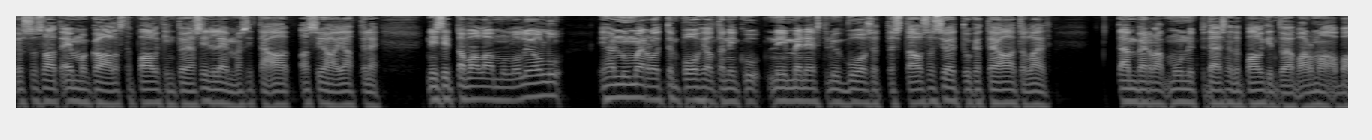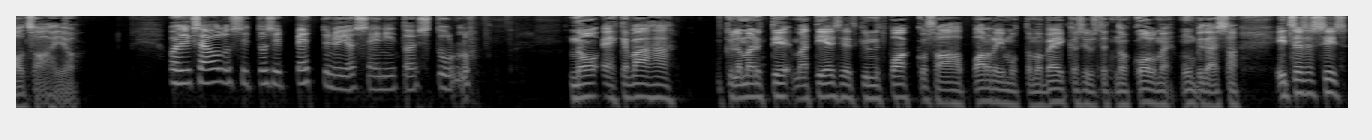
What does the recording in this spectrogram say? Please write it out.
jossa saat Emma Gaalasta palkintoja, silleen mä sitä asiaa ajattelen. Niin sitten tavallaan mulla oli ollut ihan numeroiden pohjalta niin, kuin niin menestynyt vuosi, että sitä osasi jo etukäteen ajatella, että tämän verran mun nyt pitäisi näitä palkintoja varmaan about saada jo. Olisitko sä ollut sit tosi pettynyt, jos ei niitä olisi tullut? No ehkä vähän. Kyllä mä nyt tie, mä tiesin, että kyllä nyt pakko saada pari, mutta mä veikkasin just, että no kolme mun pitäisi saada. Itse asiassa siis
